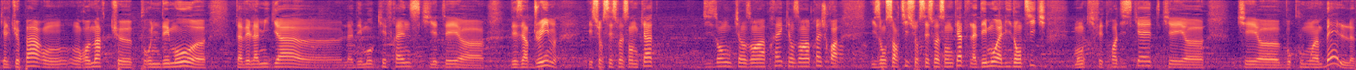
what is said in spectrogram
quelque part, on, remarque que pour une démo, tu avais l'Amiga, la démo Keyfriends, qui était Desert Dream, et sur C64, 10 ans ou 15 ans après, 15 ans après je crois, ils ont sorti sur C64 la démo à l'identique, bon, qui fait 3 disquettes, qui est, euh, qui est euh, beaucoup moins belle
